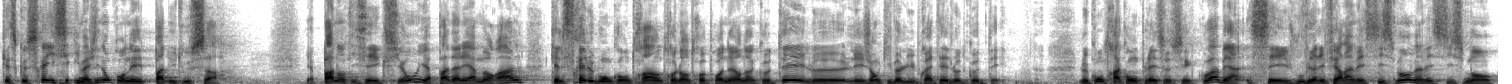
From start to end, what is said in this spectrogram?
qu'est-ce que serait ici? Imaginons qu'on n'ait pas du tout ça. Il n'y a pas d'antisélection, il n'y a pas d'aléa moral. Quel serait le bon contrat entre l'entrepreneur d'un côté et les gens qui veulent lui prêter de l'autre côté? Le contrat complet, c'est quoi? Ben, c'est, Vous allez faire l'investissement. L'investissement,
